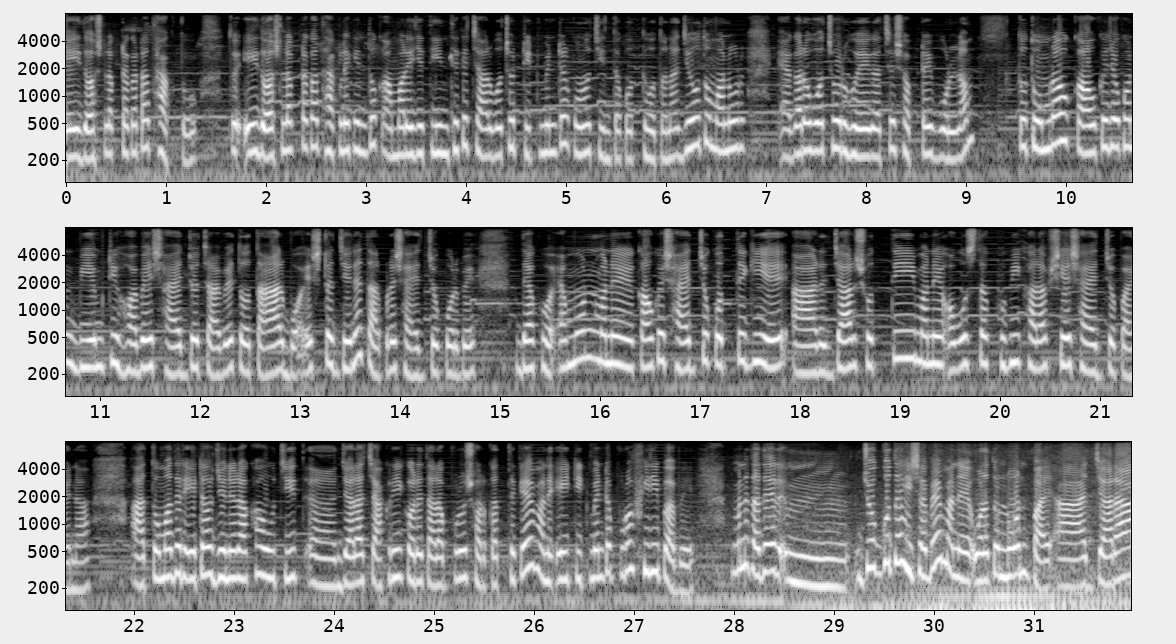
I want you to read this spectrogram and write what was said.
এই দশ লাখ টাকাটা থাকতো। তো এই দশ লাখ টাকা থাকলে কিন্তু আমার এই যে তিন থেকে চার বছর ট্রিটমেন্টের কোনো চিন্তা করতে হতো না। যেহেতু মানুর এগারো বছর হয়ে গেছে, সবটাই বললাম। তো তোমরাও কাউকে যখন বিএমটি হবে, সাহায্য চাবে, তো তার বয়সটা জেনে তারপরে সাহায্য করবে। দেখো, এমন মানে কাউকে সাহায্য করতে গিয়ে আর যার সত্যি মানে অবস্থা খুবই খারাপ, সে সাহায্য পায় না। আর তোমাদের এটাও জেনে রাখা উচিত যারা চাকরি করে তারা পুরো সরকার থেকে মানে এই ট্রিটমেন্টটা পুরো ফ্রি পাবে। মানে তাদের যোগ্যতা হিসাবে মানে ওরা তো লোন পায়। আর যারা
